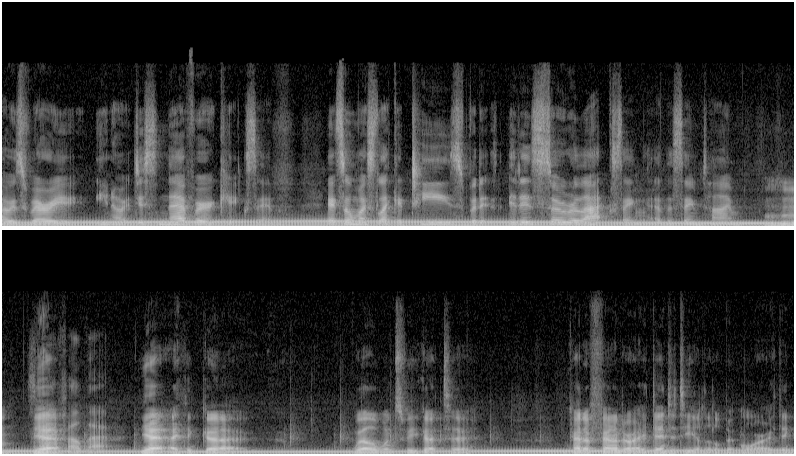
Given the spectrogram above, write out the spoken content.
I was very, you know, it just never kicks in. It's almost like a tease, but it, it is so relaxing at the same time. hmm So Yeah. I felt that. Yeah, I think, uh, well, once we got to kind of found our identity a little bit more, I think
